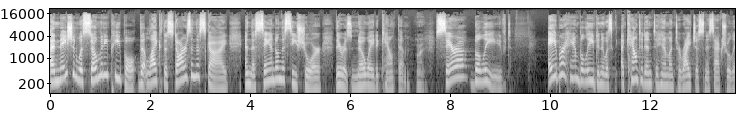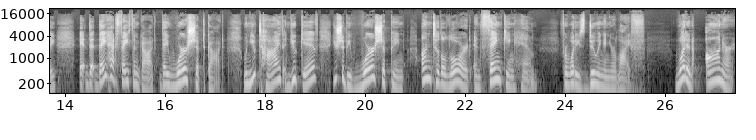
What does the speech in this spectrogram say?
A nation with so many people that, like the stars in the sky and the sand on the seashore, there is no way to count them. Right. Sarah believed. Abraham believed, and it was accounted unto him unto righteousness, actually, eh, that they had faith in God. They worshiped God. When you tithe and you give, you should be worshiping unto the Lord and thanking Him for what He's doing in your life. What an honor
